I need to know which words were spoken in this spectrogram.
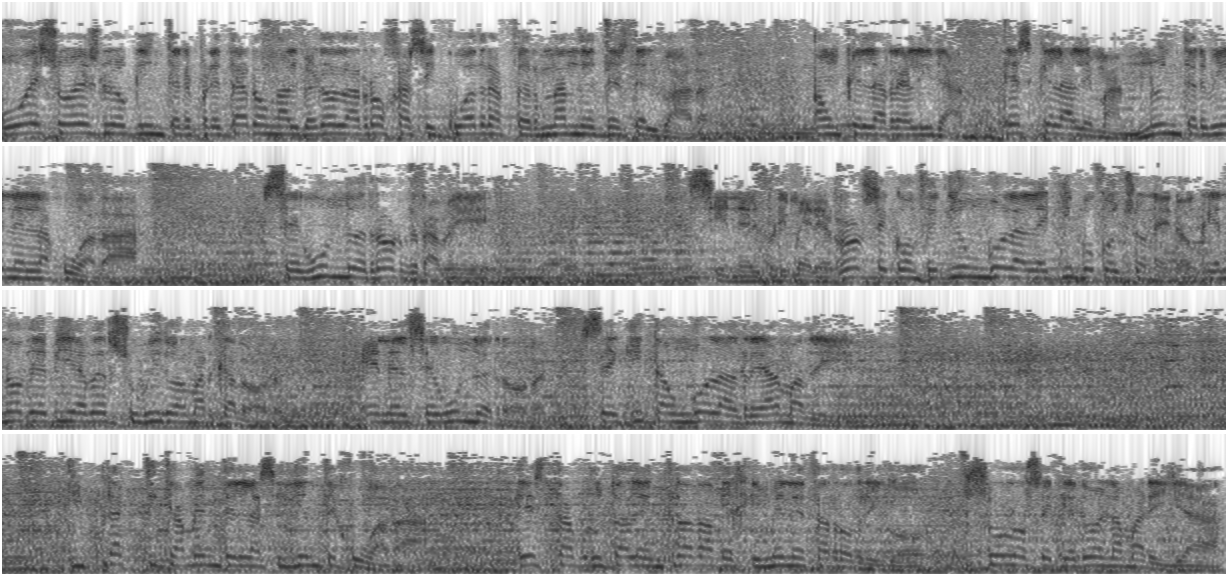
O eso es lo que interpretaron Alberola Rojas y Cuadra Fernández desde el bar. Aunque la realidad es que el alemán no interviene en la jugada. Segundo error grave. Si en el primer error se concedió un gol al equipo colchonero que no debía haber subido al marcador, en el segundo error se quita un gol al Real Madrid y prácticamente en la siguiente jugada. Esta brutal entrada de Jiménez a Rodrigo solo se quedó en amarilla.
